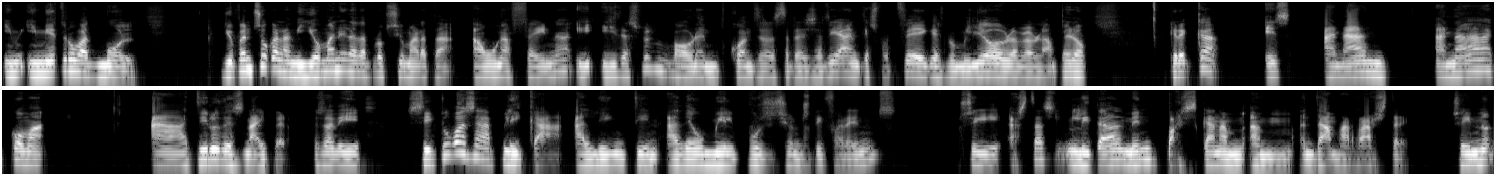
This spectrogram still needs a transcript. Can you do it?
i, i m'hi he trobat molt. Jo penso que la millor manera d'aproximar-te a una feina, i, i després veurem quantes estratègies hi ha, què es pot fer, què és el millor, bla, bla, bla, però crec que és anar, anar com a, a tiro de sniper. És a dir, si tu vas a aplicar a LinkedIn a 10.000 posicions diferents, o sigui, estàs literalment pescant amb, amb, d'amarrastre. O sigui, no,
